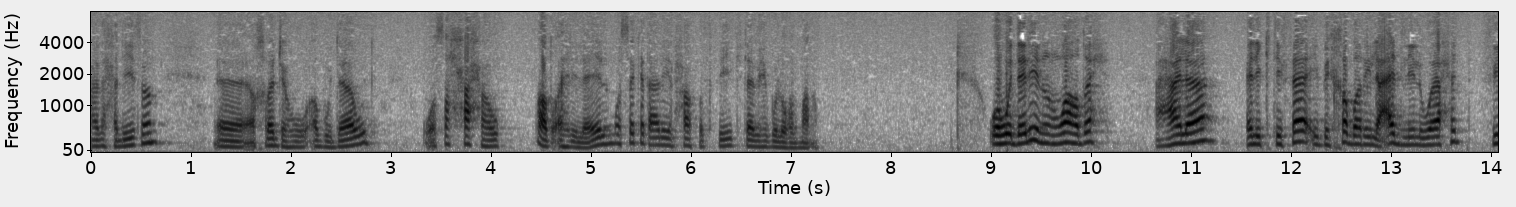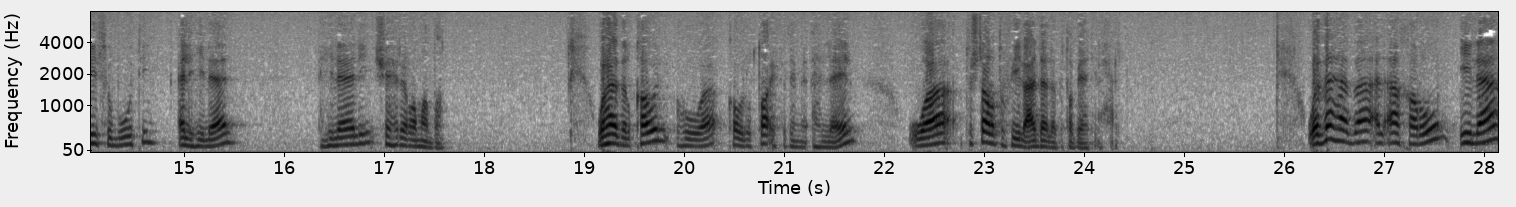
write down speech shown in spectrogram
هذا حديث آه، أخرجه أبو داود وصححه بعض أهل العلم وسكت عليه الحافظ في كتابه بلوغ المرام. وهو دليل واضح على الاكتفاء بخبر العدل الواحد في ثبوت الهلال هلال شهر رمضان. وهذا القول هو قول طائفة من أهل العلم وتشترط فيه العدالة بطبيعة الحال. وذهب الآخرون إلى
